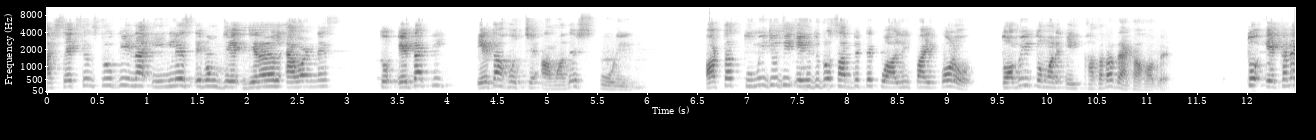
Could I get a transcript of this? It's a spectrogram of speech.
আর সেকশন টু কি? না ইংলিশ এবং জেনারেল অ্যাওয়ারনেস তো এটা কি? এটা হচ্ছে আমাদের স্কোরিং অর্থাৎ তুমি যদি এই দুটো সাবজেক্টে কোয়ালিফাই করো, তবেই তোমার এই খাতাটা দেখা হবে। তো এখানে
